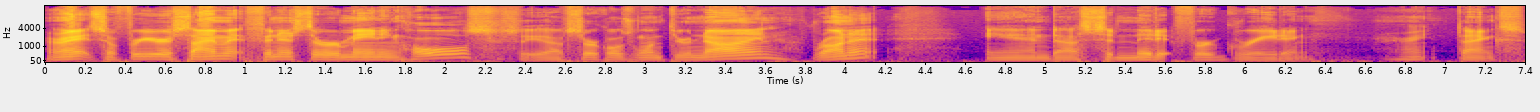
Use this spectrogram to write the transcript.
All right, so for your assignment, finish the remaining holes. So you have circles 1 through 9, run it, and uh, submit it for grading. All right, thanks.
